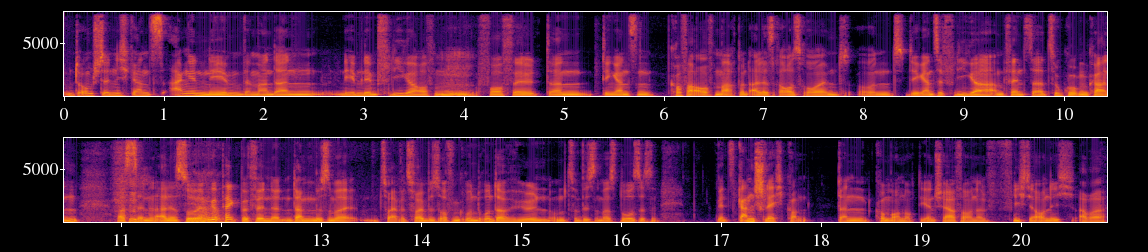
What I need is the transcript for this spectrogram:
unter Umständen nicht ganz angenehm, wenn man dann neben dem Flieger auf dem mhm. Vorfeld dann den ganzen Koffer aufmacht und alles rausräumt und der ganze Flieger am Fenster zugucken kann, was denn alles so ja. im Gepäck befindet. Und dann müssen wir im Zweifelsfall bis auf den Grund runterwühlen, um zu wissen, was los ist. Wenn es ganz schlecht kommt, dann kommen auch noch die Entschärfer und dann fliegt er auch nicht, aber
